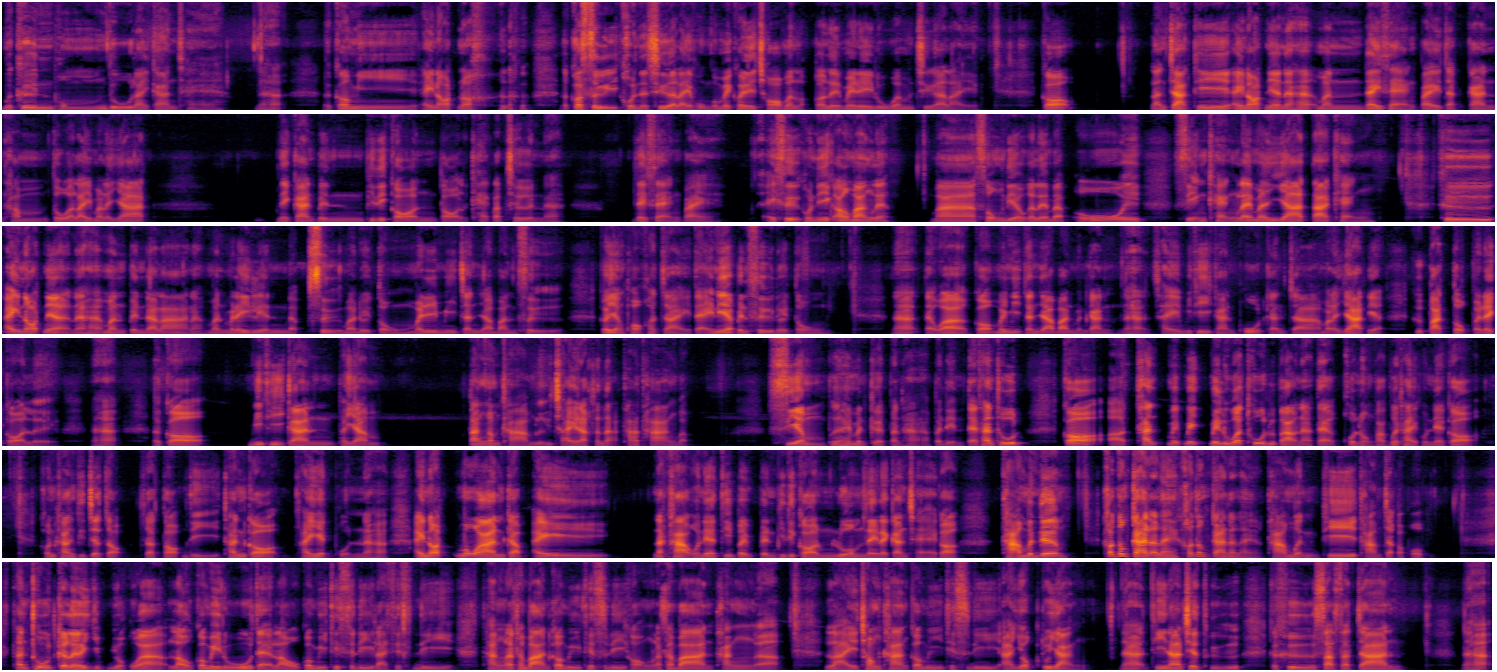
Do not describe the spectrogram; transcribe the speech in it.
เมื่อคืนผมดูรายการแฉนะฮะ แล้วก็มีไอ้น็อตเนาะ แล้วก็สื่ออีกคนจะชื่ออะไร ผมก็ไม่ค่อยได้ชอบมันหรอก ก็เลยไม่ได้รู้ว่ามันชื่ออะไร ก็หลังจากที่ไอ้น็อตเนี่ยนะฮะ มันได้แสงไปจากการทำตัวไร้มารยาทในการเป็นพิธีกรต่อแขกรับเชิญนะ ได้แสงไป ไอ้สื่อคนนี้ก็เอามั่งเลย มาทรงเดียวกันเลยแบบ โอ้ย เสียงแข็งไร้มารยาทตาแข็ง คือไอ้น็อตเนี่ยนะฮะมันเป็นดารานะมันไม่ได้เรียนแบบสื่อมาโดยตรง ไม่ได้มีจรรยาบรรณสื่อ ก็ยังพอเข้าใจ แต่ไอเนี่ยเป็นสื่อโดยตรงนะฮะแต่ว่าก็ไม่มีจรรยาบรรณเหมือนกันนะฮะใช้วิธีการพูดการจามารยาทเนี่ยคือปัดตกไปได้ก่อนเลยนะฮะแล้วก็วิธีการพยายามตั้งคำถามหรือใช้ลักษณะท่าทางแบบ เสี่ยมเพื่อให้มันเกิดปัญหาประเด็น แต่ท่านทูตก็ท่านไม่ไม่ไม่รู้ว่าทูตหรือเปล่านะ แต่คนของพรรคเพื่อไทยคนนี้ก็ค่อนข้างที่จะเจาะจะตอบดี ท่านก็ให้เหตุผลนะฮะไอ้น็อตเมื่อวานกับไอ้นักข่าวคนนี้ที่ไปเป็นพิธีกรร่วมในรายการแฉก็ถามเหมือนเดิม เขาต้องการอะไรเขาต้องการอะไร ถามเหมือนที่ถามจักรภพ ท่านทูตก็เลยหยิบยกว่าเราก็ไม่รู้แต่เราก็มีทฤษฎีหลายทฤษฎี ทางรัฐบาลก็มีทฤษฎีของรัฐบาลทางหลายช่องทางก็มีทฤษฎีอายกตัวอย่างนะฮะที่น่าเชื่อถือก็คือศาสตราจารย์นะฮะ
